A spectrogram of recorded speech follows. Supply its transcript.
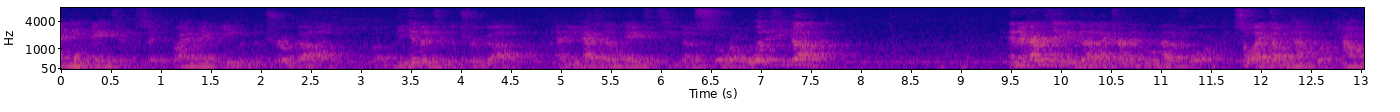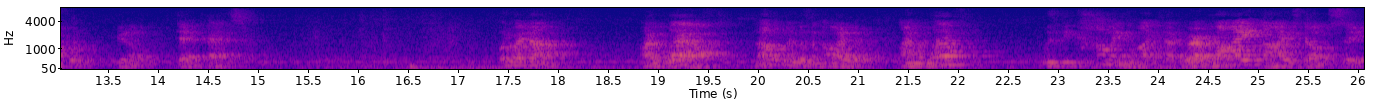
any agency, if I make even the true God, the image of the true God, and he has no agency, no story, what has he done? And if everything you've done, I turn into a metaphor, so I don't have to account for, you know, dead pets. What do I done? i have left not only with an idol, I'm left with becoming like that, where my eyes don't see.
